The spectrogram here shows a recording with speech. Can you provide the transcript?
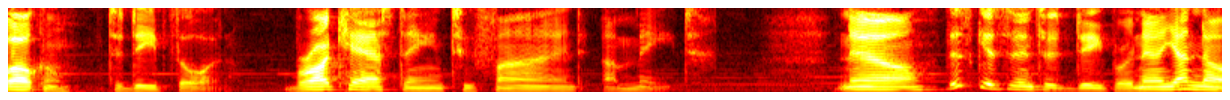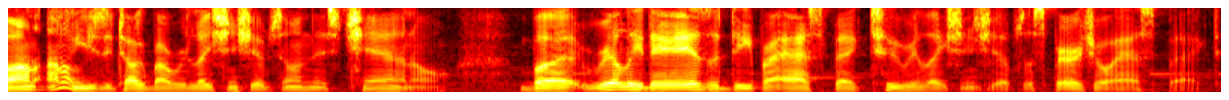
Welcome to Deep Thought, broadcasting to find a mate. Now, this gets into deeper. Now, y'all know I don't usually talk about relationships on this channel, but really there is a deeper aspect to relationships, a spiritual aspect.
